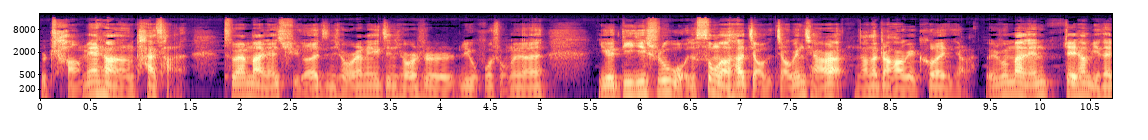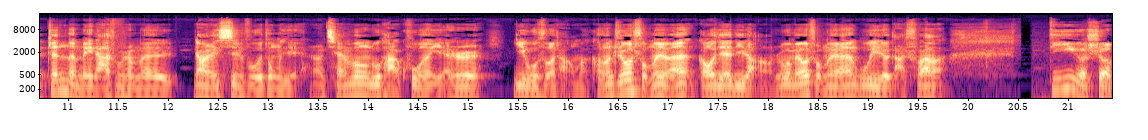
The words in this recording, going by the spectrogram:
就场面上太惨。虽然曼联取得进球，但那个进球是利物浦守门员一个低级失误，就送到他脚脚跟前了，然后他正好给磕进去了。所以说曼联这场比赛真的没拿出什么让人信服的东西。然后前锋卢卡库呢也是一无所长吧，可能只有守门员高阶低挡，如果没有守门员，估计就打穿了。第一个射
